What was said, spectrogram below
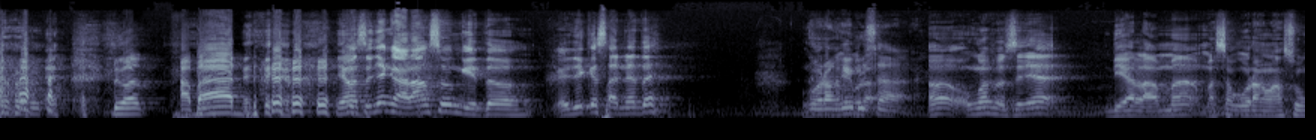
Dua abad. ya maksudnya nggak langsung gitu. Jadi kesannya teh, Orangnya bisa. Oh, enggak maksudnya dia lama, masa orang langsung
